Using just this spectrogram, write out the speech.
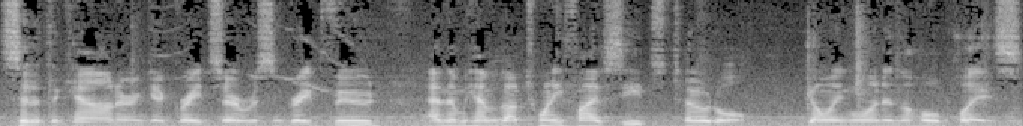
sit at the counter and get great service and great food. And then we have about 25 seats total going on in the whole place.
